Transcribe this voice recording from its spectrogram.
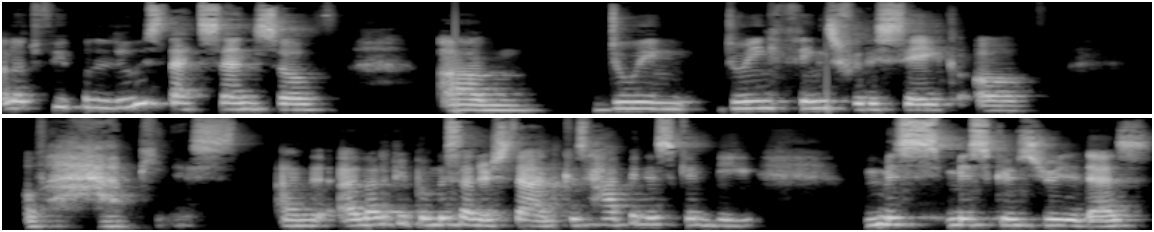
a lot of people lose that sense of um, doing doing things for the sake of of happiness, and a lot of people misunderstand because happiness can be mis- misconstrued as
